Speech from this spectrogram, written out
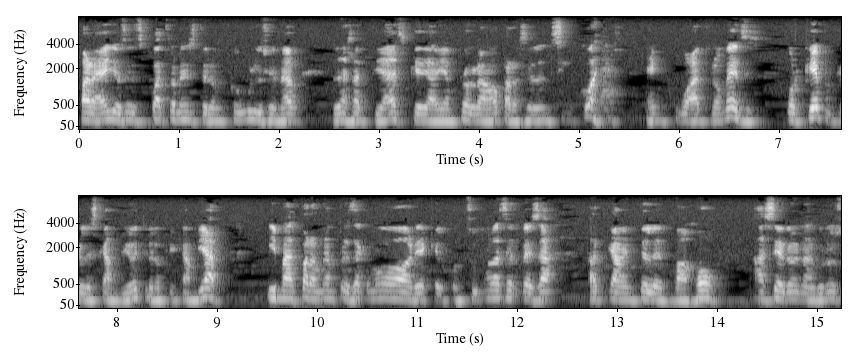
para ellos esos cuatro meses tuvieron que evolucionar las actividades que habían programado para hacer en cinco años, en cuatro meses. ¿Por qué? Porque les cambió y tuvieron que cambiar. Y más para una empresa como Bavaria, que el consumo de la cerveza prácticamente les bajó a cero en algunos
